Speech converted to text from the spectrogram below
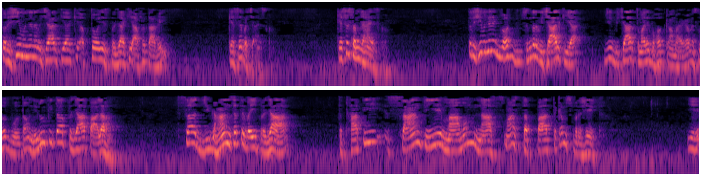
तो ऋषि मुनि ने विचार किया कि अब तो इस प्रजा की आफत आ गई। कैसे बचाएँ इसको? कैसे समझाएँ इसको? तो ऋषि मुनि ने एक बहुत सुंदर विचार किया ये विचार तुम्हारे बहुत काम आएगा, मैं श्लोक बोलता हूँ, निरूपिता प्रजापाल। स जिघांसत वही प्रजा, तथापि शांत ये मामम नास्मा तत्पातकम स्मृशेत ये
